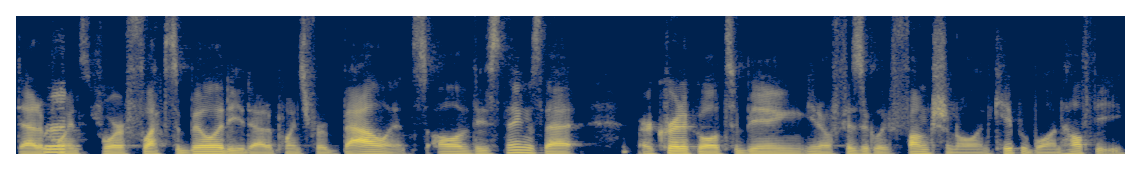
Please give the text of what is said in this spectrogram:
data right. points for flexibility, data points for balance, all of these things that are critical to being, you know, physically functional and capable and healthy.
